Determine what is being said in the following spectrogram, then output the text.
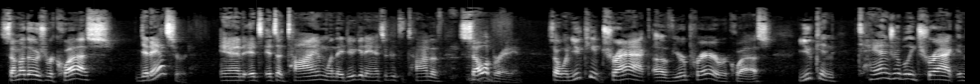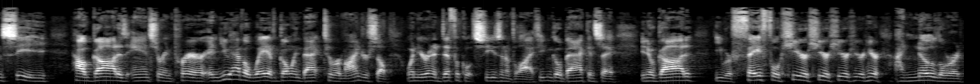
some of those requests get answered. And it's, it's a time when they do get answered, it's a time of celebrating. So when you keep track of your prayer requests, you can tangibly track and see how God is answering prayer. And you have a way of going back to remind yourself when you're in a difficult season of life. You can go back and say, you know, God, you were faithful here, here, here, here, and here. I know, Lord,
